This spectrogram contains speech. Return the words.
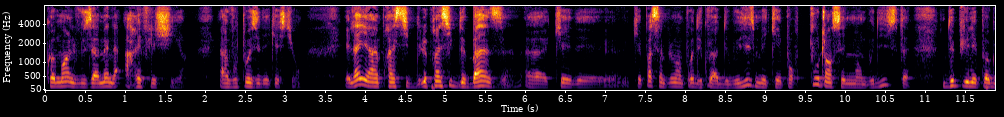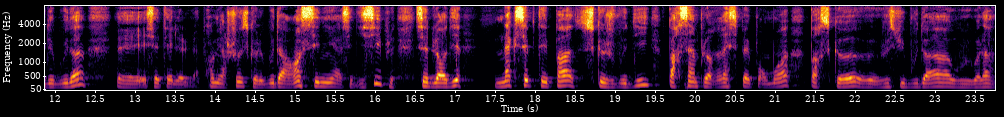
comment elles vous amènent à réfléchir, à vous poser des questions. Et là, il y a un principe, le principe de base euh, qui est qui est pas simplement pour découvrir du bouddhisme, mais qui est pour tout l'enseignement bouddhiste depuis l'époque de Bouddha. Et c'était la première chose que le Bouddha a enseigné à ses disciples, c'est de leur dire n'acceptez pas ce que je vous dis par simple respect pour moi, parce que euh, je suis Bouddha ou voilà.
